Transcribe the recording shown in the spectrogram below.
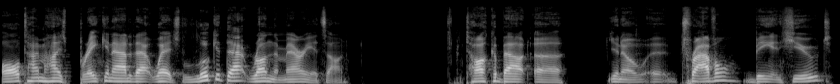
all time highs, breaking out of that wedge. Look at that run that Marriott's on. Talk about, uh, you know, uh, travel being huge.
